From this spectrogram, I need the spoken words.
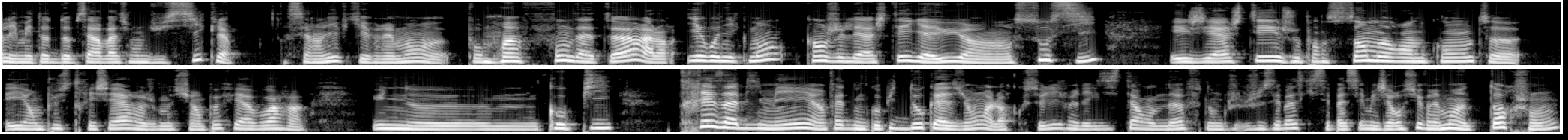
les méthodes d'observation du cycle. C'est un livre qui est vraiment, euh, pour moi, fondateur. Alors, ironiquement, quand je l'ai acheté, il y a eu un souci. Et j'ai acheté, je pense, sans me rendre compte, euh, et en plus très cher, je me suis un peu fait avoir une euh, copie très abîmée, en fait une copie d'occasion, alors que ce livre il existait en neuf, donc je, ne sais pas ce qui s'est passé, mais j'ai reçu vraiment un torchon.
